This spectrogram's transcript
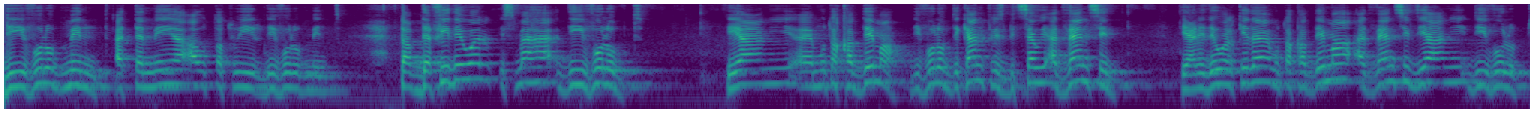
development التنمية أو التطوير development طب ده في دول اسمها developed يعني متقدمة. developed countries بتساوي advanced يعني دول كده متقدمة advanced يعني developed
